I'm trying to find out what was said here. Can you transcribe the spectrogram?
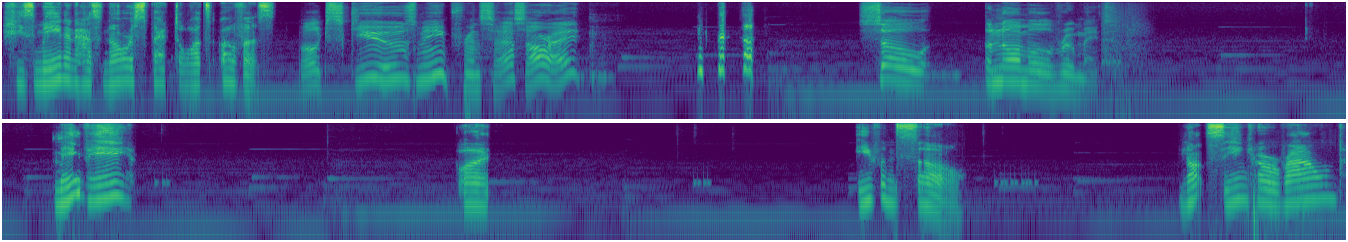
She's mean and has no respect towards others. Well, excuse me, princess. All right. so, a normal roommate. Maybe. But even so, not seeing her around,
